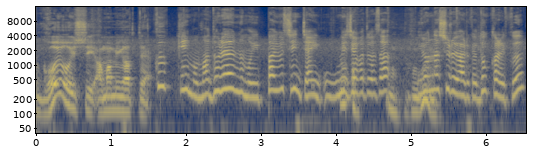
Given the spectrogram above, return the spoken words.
ごい美味しい。甘みがあって。クッキーもマドレーヌもいっぱいしんちゃん召し上がってくださうん。いいろんな種類あるけどどっから行く？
